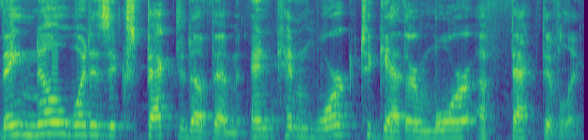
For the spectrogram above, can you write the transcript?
they know what is expected of them and can work together more effectively.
